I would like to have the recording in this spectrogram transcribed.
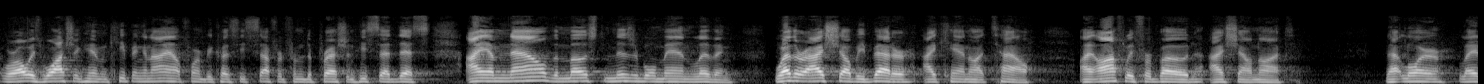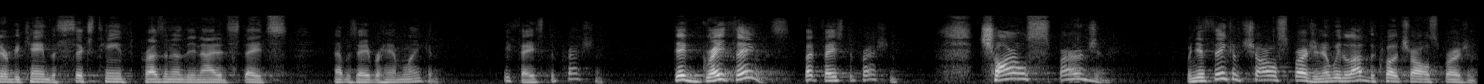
were always watching him and keeping an eye out for him because he suffered from depression. He said this I am now the most miserable man living. Whether I shall be better, I cannot tell. I awfully forebode, I shall not. That lawyer later became the 16th president of the United States. That was Abraham Lincoln. He faced depression. Did great things, but faced depression. Charles Spurgeon. When you think of Charles Spurgeon, know, we love to quote Charles Spurgeon.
